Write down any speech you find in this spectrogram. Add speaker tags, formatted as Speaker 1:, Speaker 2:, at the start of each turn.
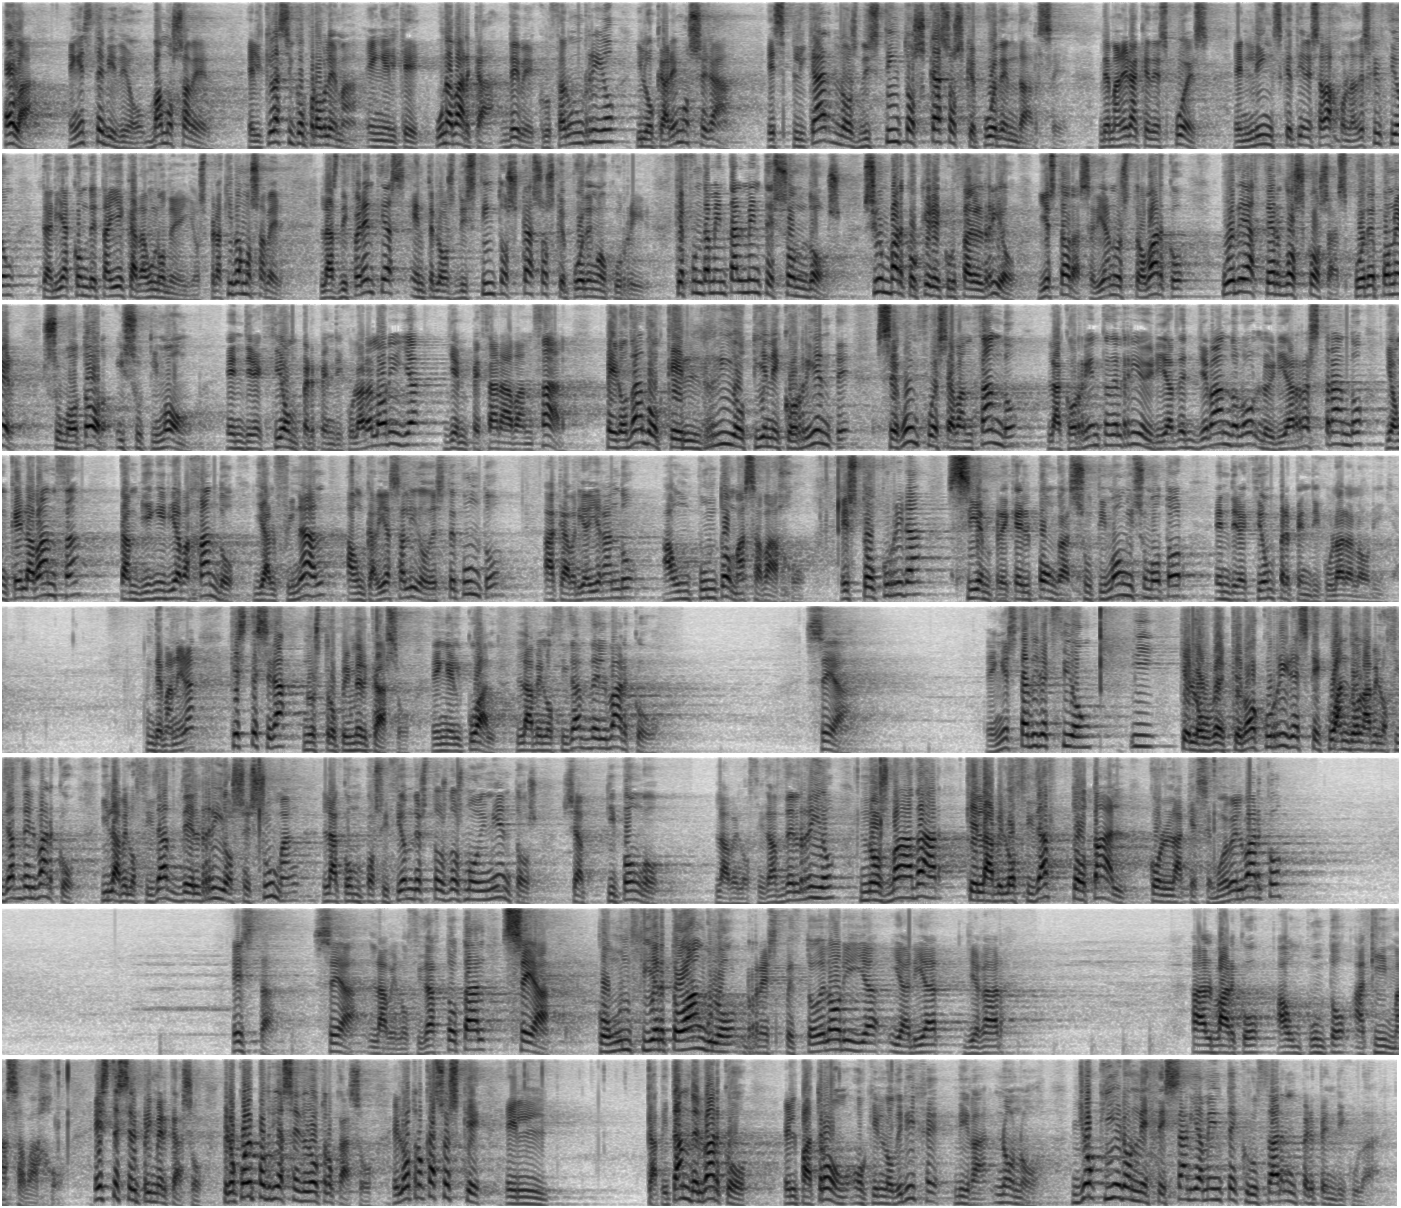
Speaker 1: Hola, en este vídeo vamos a ver el clásico problema en el que una barca debe cruzar un río y lo que haremos será explicar los distintos casos que pueden darse. De manera que después, en links que tienes abajo en la descripción, te haría con detalle cada uno de ellos. Pero aquí vamos a ver las diferencias entre los distintos casos que pueden ocurrir, que fundamentalmente son dos. Si un barco quiere cruzar el río, y esta ahora sería nuestro barco, puede hacer dos cosas. Puede poner su motor y su timón en dirección perpendicular a la orilla y empezar a avanzar. Pero dado que el río tiene corriente, según fuese avanzando, la corriente del río iría llevándolo, lo iría arrastrando y aunque él avanza, también iría bajando y al final, aunque había salido de este punto, acabaría llegando a un punto más abajo. Esto ocurrirá siempre que él ponga su timón y su motor en dirección perpendicular a la orilla. De manera que este será nuestro primer caso, en el cual la velocidad del barco sea en esta dirección y que lo que va a ocurrir es que cuando la velocidad del barco y la velocidad del río se suman, la composición de estos dos movimientos, si aquí pongo la velocidad del río, nos va a dar que la velocidad total con la que se mueve el barco, esta sea la velocidad total, sea con un cierto ángulo respecto de la orilla y haría llegar al barco a un punto aquí más abajo. Este es el primer caso. Pero ¿cuál podría ser el otro caso? El otro caso es que el capitán del barco, el patrón o quien lo dirige, diga, no, no, yo quiero necesariamente cruzar en perpendicular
